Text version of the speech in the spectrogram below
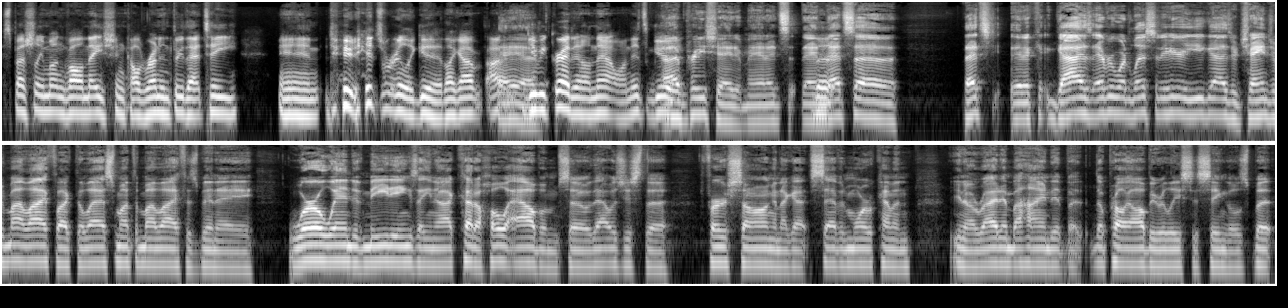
especially among Vol Nation called Running Through That T. And dude, it's really good. Like I, I Yeah. give you credit on that one. It's good I appreciate it, man. It's and The- that's uh that's guys. Everyone listening here, you guys are changing my life. Like the last month of my life has been a whirlwind of meetings. You know, I cut a whole album, so that was just the first song, and I got seven more coming. You know, right in behind it, but they'll probably all be released as singles. But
